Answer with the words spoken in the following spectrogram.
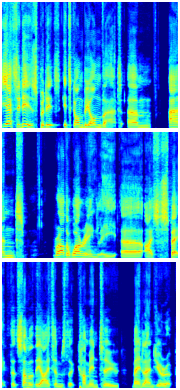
yes, it is, but it's it's gone beyond that. Um, and rather worryingly, uh, I suspect that some of the items that come into mainland Europe,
